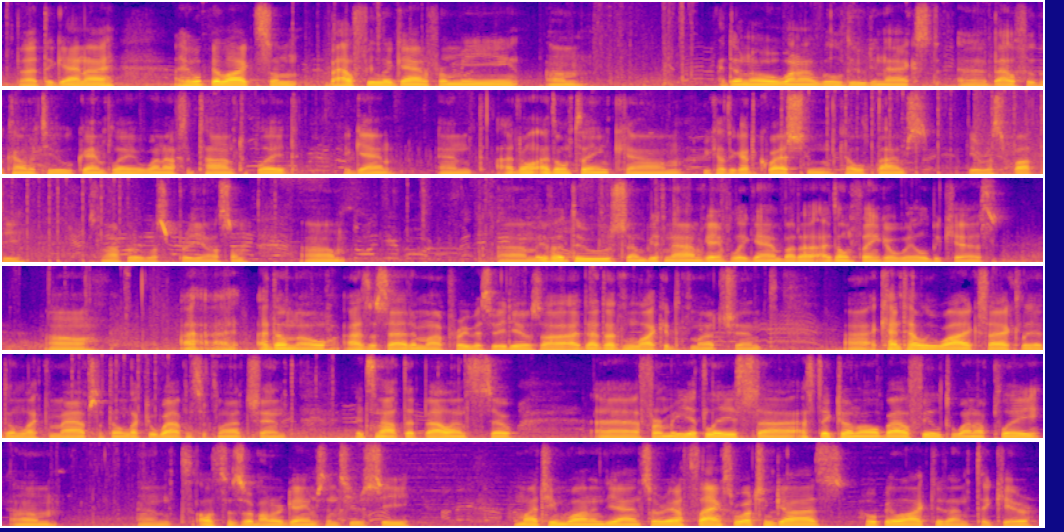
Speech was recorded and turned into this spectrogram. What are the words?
But again, I I hope you liked some Battlefield again from me. Um, I don't know when I will do the next uh, Battlefield Encounter 2 gameplay when I have the time to play it again. And I don't I don't think um, because I got a question a couple of times here was Spotty Sniper was pretty awesome. Um, um, if I do some Vietnam gameplay again, but I, I don't think I will because uh, I, I I don't know. As I said in my previous videos, I, I didn't like it much and uh, I can't tell you why exactly. I don't like the maps, I don't like the weapons that much, and it's not that balanced. So uh, for me at least, uh, I stick to an all battlefield when I play, um, and also some other games in TUC. My team won in the end. So yeah, thanks for watching guys. Hope you liked it and take care.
